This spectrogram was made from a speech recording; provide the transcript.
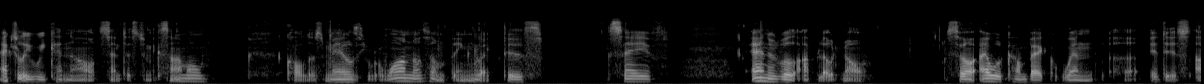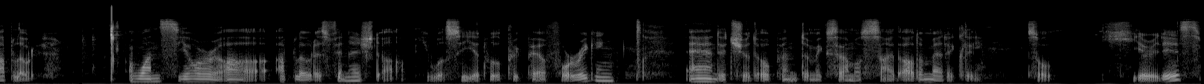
actually we can now send this to Mixamo call this male01 or something like this save and it will upload now. So I will come back when uh, it is uploaded. Once your uh, upload is finished uh, you will see it will prepare for rigging and it should open the Mixamo site automatically. So here it is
